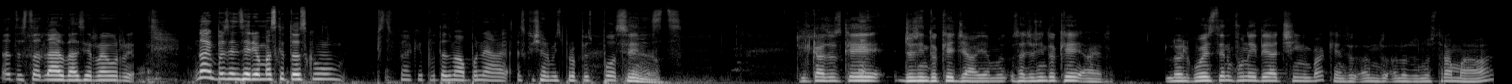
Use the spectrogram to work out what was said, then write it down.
no, tú estás, la verdad, sí, re aburrido. No, y pues en serio, más que todo es como. pues, ¿Para qué putas me voy a poner a escuchar mis propios podcasts? Sí, no. El caso es que yo siento que ya habíamos. O sea, yo siento que, a ver, lo del western fue una idea chimba que a los dos nos tramaba.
